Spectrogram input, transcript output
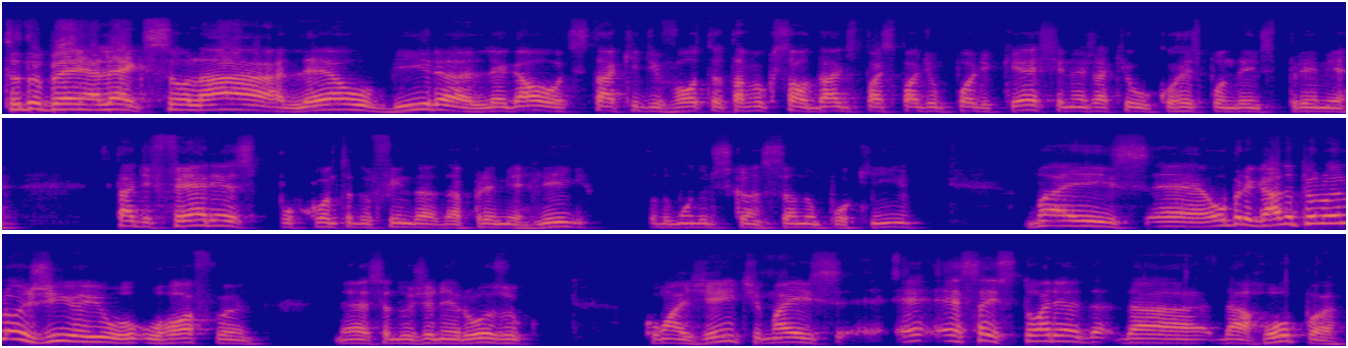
tudo bem, Alex? Olá, Léo, Bira, legal estar aqui de volta. Eu estava com saudade de participar de um podcast, né? Já que o correspondente Premier está de férias por conta do fim da, da Premier League, todo mundo descansando um pouquinho. Mas é, obrigado pelo elogio aí, o, o Hoffman, né, sendo generoso com a gente, mas é, essa história da, da, roupa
